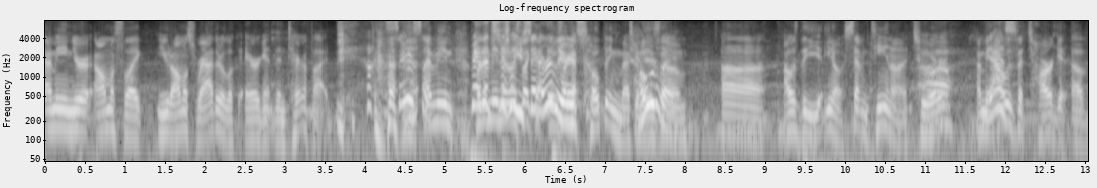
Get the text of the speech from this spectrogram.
I mean, you're almost like you'd almost rather look arrogant than terrified. Seriously. I mean, Man, but I that's mean, just what you like said a, it was earlier. like a It's- coping totally. mechanism. Uh, I was the you know 17 on a tour. Uh, I mean, I was the target of.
